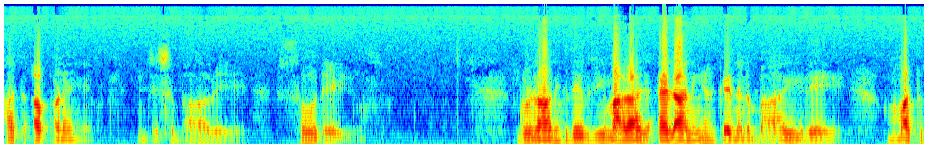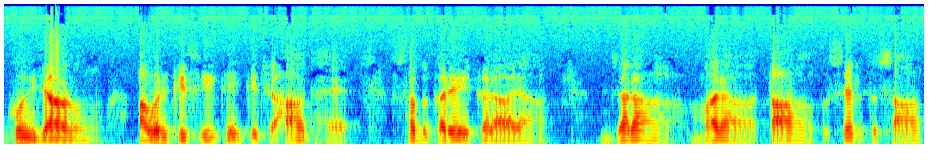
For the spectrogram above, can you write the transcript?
ਹੱਥ ਆਪਣੇ ਜਿਸ ਭਾਵੇ ਸੋ ਦੇ ਗੁਰੂ ਨਾਨਕ ਦੇਵ ਜੀ ਮਹਾਰਾਜ ਐਲਾਨੀਆਂ ਕਹਿੰਦੇ ਨੇ, ਭਾਈ ਰੇ, ਮਤ ਕੋਈ ਜਾਣੋ, ਅਵਰ ਕਿਸੇ ਕੇ ਕਿਛ ਹਾਥ ਹੈ, ਸਭ ਕਰੇ ਕਰਾਇਆ, ਜਰਾ ਮਰਾ ਤਾਪ, ਸਿਰਤ ਸਾਪ,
